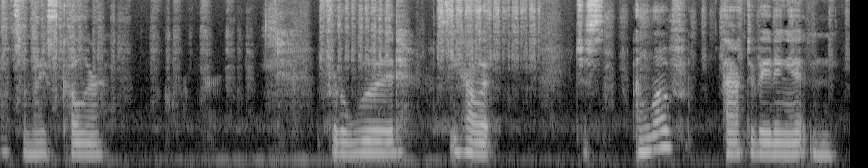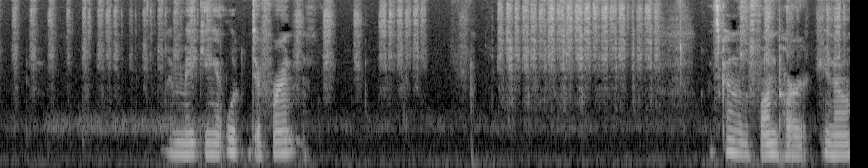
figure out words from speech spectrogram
that's a nice color for the wood. See how it just, I love activating it and, and making it look different. Kind of the fun part, you know.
